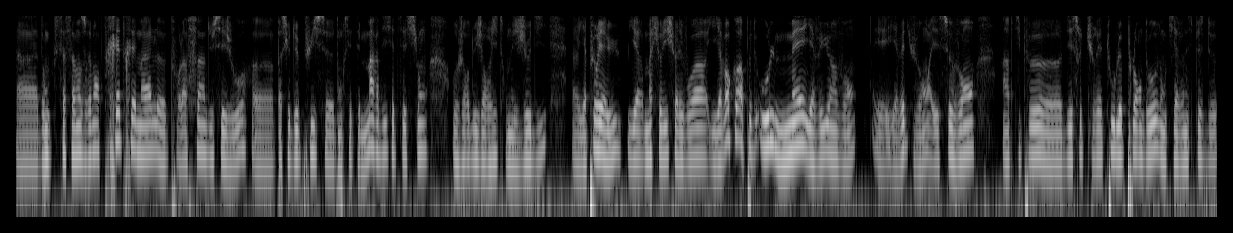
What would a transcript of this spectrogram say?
Euh, donc ça s'annonce vraiment très très mal pour la fin du séjour, parce que depuis, donc c'était mardi cette session, aujourd'hui j'enregistre, on est jeudi, il n'y a plus rien eu. Hier, mercredi, je suis allé voir, il y avait encore un peu de houle, mais il y avait eu un vent, et il y avait du vent, et ce vent un petit peu euh, déstructuré tout le plan d'eau. Donc il y avait une espèce de.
